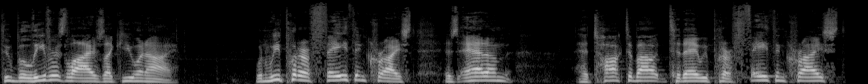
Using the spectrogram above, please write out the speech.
through believers' lives like you and I. When we put our faith in Christ, as Adam had talked about today, we put our faith in Christ.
